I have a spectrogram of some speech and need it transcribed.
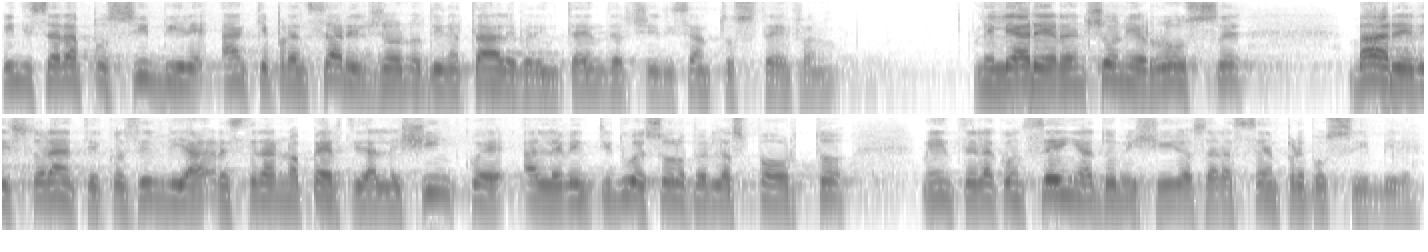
quindi sarà possibile anche pranzare il giorno di Natale, per intenderci, di Santo Stefano. Nelle aree arancioni e rosse, bar e ristoranti e così via resteranno aperti dalle 5 alle 22 solo per l'asporto, mentre la consegna a domicilio sarà sempre possibile.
